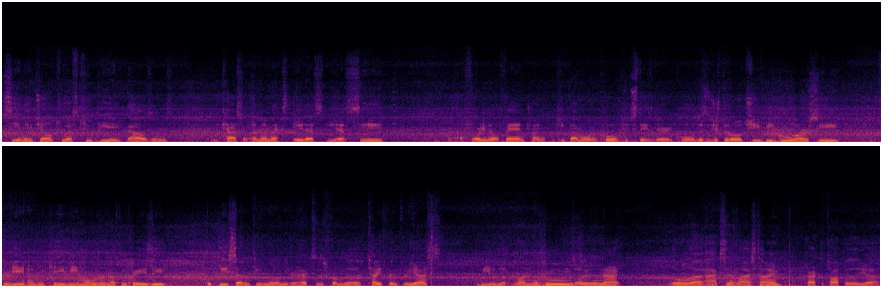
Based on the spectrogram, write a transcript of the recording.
CNHL 2S2P 8000s. Castle MMX 8S ESC. Uh, 40 mil fan, trying to keep that motor cool. It stays very cool. This is just a little cheapy GoolRC 3800 kV motor, nothing crazy. Put the 17 millimeter hexes from the Typhon 3S to be able to run the Hoons. Other than that, little uh, accident last time. Cracked the top of the uh,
